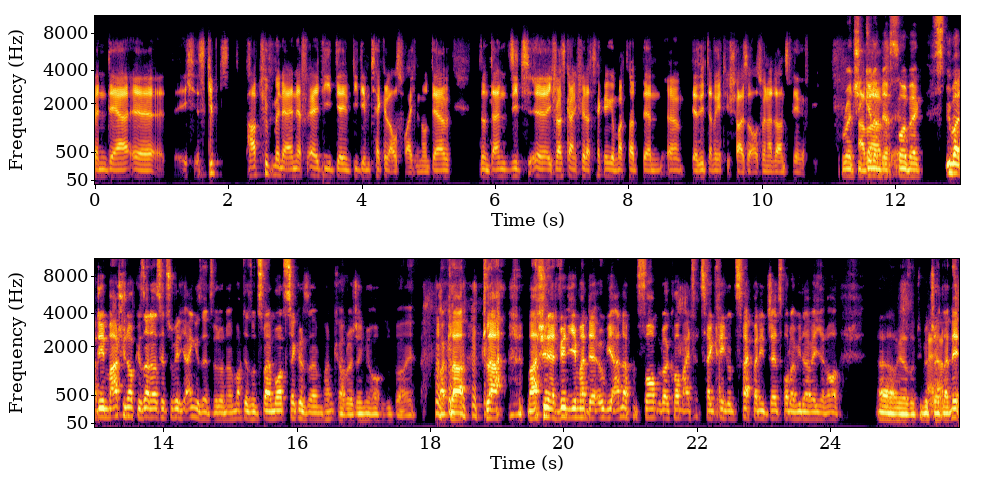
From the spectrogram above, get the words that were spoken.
wenn der, äh, ich, es gibt ein paar Typen in der NFL, die, die, die dem Tackle ausweichen und der und dann sieht, äh, ich weiß gar nicht, wer das Tackle gemacht hat, denn äh, der sieht dann richtig scheiße aus, wenn er da ins Leere fliegt. Reggie Aber, Gillen, der Fullback, über den Martin auch gesagt hat, dass er zu wenig eingesetzt wird. Und dann macht er so zwei Mords-Tackles im Handcoverage. denke ich mir auch, super, ey. War klar, klar. Martin entweder jemand, der irgendwie underperformt oder kaum Einzelzeit kriegt und zeigt bei den Jets haut er wieder welche raus. Uh, wieder so ja, Nee,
